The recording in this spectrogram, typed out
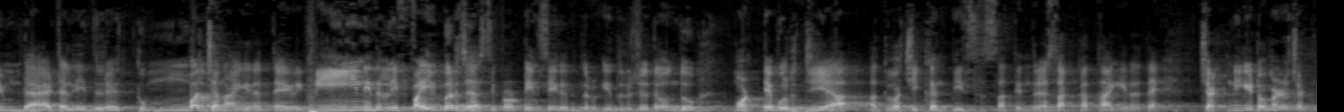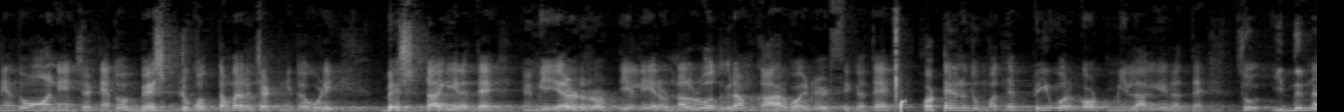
ನಿಮ್ಮ ಡಯಟಲ್ಲಿ ಇದ್ದರೆ ತುಂಬ ಚೆನ್ನಾಗಿರುತ್ತೆ. ಮೇನ್ ಇದರಲ್ಲಿ ಫೈಬರ್ ಜಾಸ್ತಿ ಪ್ರೋಟೀನ್ ಸಿಗೋದಿದ್ರು ಇದ್ರ ಜೊತೆ ಒಂದು ಮೊಟ್ಟೆ ಬುರ್ಜಿಯ ಅಥವಾ ಚಿಕನ್ ಪೀಸಸ್ ತಿಂದರೆ ಸಖತ್ತಾಗಿರುತ್ತೆ. ಚಟ್ನಿಗೆ ಟೊಮೆಟೊ ಚಟ್ನಿ ಅಥವಾ ಆನಿಯನ್ ಚಟ್ನಿ ಅಥವಾ ಬೆಸ್ಟ್ ಕೊತ್ತಂಬರಿ ಚಟ್ನಿ ತಗೊಳ್ಳಿ. ಬೆಸ್ಟ್ ಆಗಿರುತ್ತೆ. ನಿಮಗೆ ಎರಡು ರೊಟ್ಟಿಯಲ್ಲಿ ಎರಡು ನಲ್ವತ್ತು ಗ್ರಾಮ್ ಕಾರ್ಬೋಹೈಡ್ರೇಟ್ ಸಿಗುತ್ತೆ. ಹೊಟ್ಟೆನೂ ತುಂಬತ್ತೆ ಪ್ರೀ ವರ್ಕೌಟ್ ಮೀಲ್ ಆಗಿರುತ್ತೆ. ಸೊ ಇದನ್ನ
